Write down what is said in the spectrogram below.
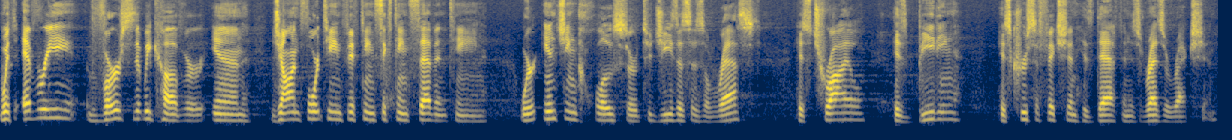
with every verse that we cover in John 14, 15, 16, 17, we're inching closer to Jesus' arrest, his trial, his beating, his crucifixion, his death, and his resurrection.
